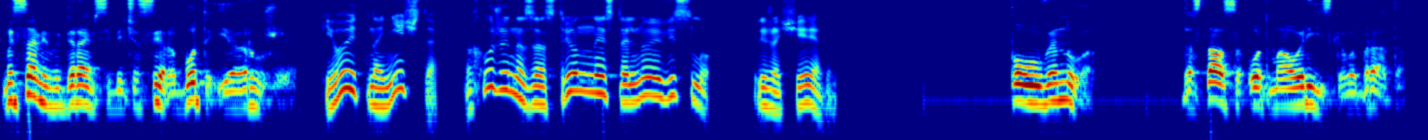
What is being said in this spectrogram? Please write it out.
Мы сами выбираем себе часы работы и оружие. Кивает на нечто, похожее на заостренное стальное весло, лежащее рядом. Поувенуа. Достался от маорийского брата,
